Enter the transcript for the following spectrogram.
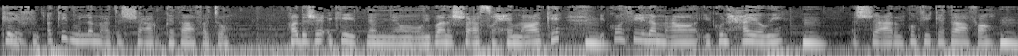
كيف؟ أكيد, أكيد من لمعة الشعر وكثافته. هذا شيء أكيد لأنه يبان الشعر صحي معاكي مم. يكون في لمعة يكون حيوي مم. الشعر ويكون في كثافة مم.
